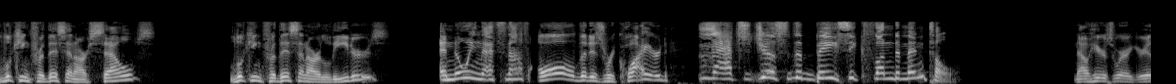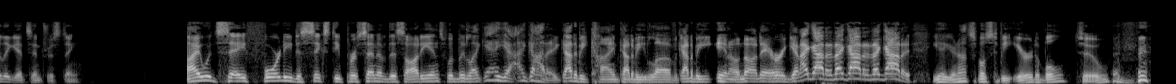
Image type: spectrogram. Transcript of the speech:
looking for this in ourselves looking for this in our leaders and knowing that's not all that is required. That's just the basic fundamental. Now, here's where it really gets interesting. I would say 40 to 60% of this audience would be like, yeah, yeah, I got it. Got to be kind, got to be love, got to be, you know, not arrogant. I got it, I got it, I got it. Yeah, you're not supposed to be irritable, too.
